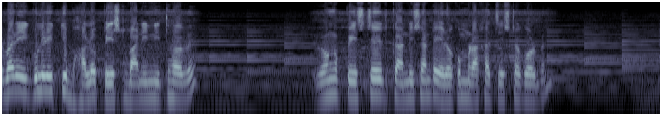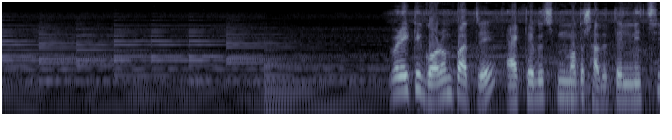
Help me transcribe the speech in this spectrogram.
এবার এগুলোর একটি ভালো পেস্ট বানিয়ে নিতে হবে এবং পেস্টের কন্ডিশনটা এরকম রাখার চেষ্টা করবেন। এবার একটি গরম পাত্রে এক টেবিল স্পুন মতো সাদা তেল নিচ্ছি।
